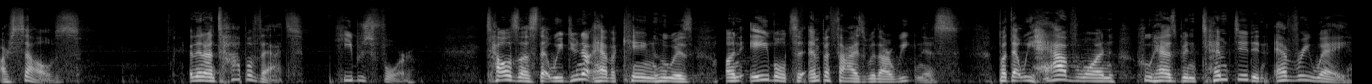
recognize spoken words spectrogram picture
ourselves. And then on top of that, Hebrews 4 tells us that we do not have a king who is unable to empathize with our weakness, but that we have one who has been tempted in every way,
